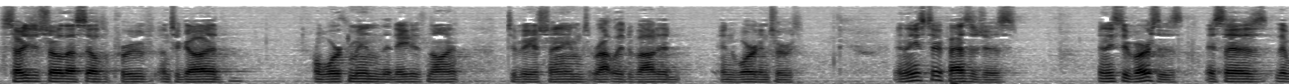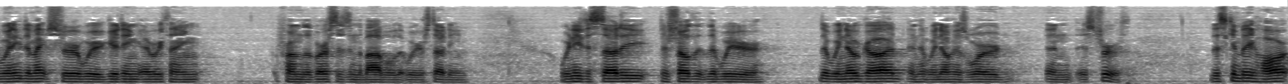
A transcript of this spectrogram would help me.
"Study to show thyself approved unto God, a workman that needeth not to be ashamed, rightly divided in word and truth." In these two passages, in these two verses, it says that we need to make sure we're getting everything from the verses in the Bible that we are studying. We need to study to show that, that we're that we know God and that we know His Word and its truth. This can be hard.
